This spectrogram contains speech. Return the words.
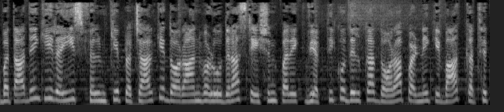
बता दें कि रईस फ़िल्म के प्रचार के दौरान वडोदरा स्टेशन पर एक व्यक्ति को दिल का दौरा पड़ने के बाद कथित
